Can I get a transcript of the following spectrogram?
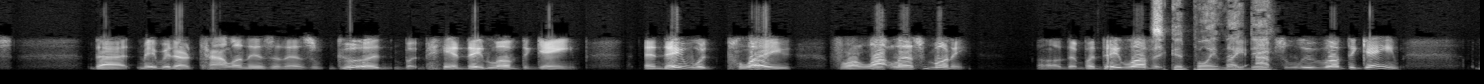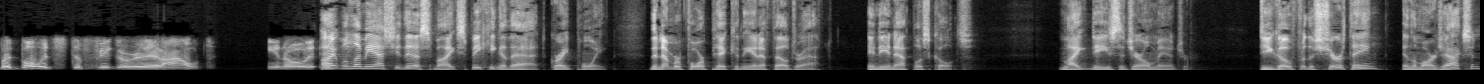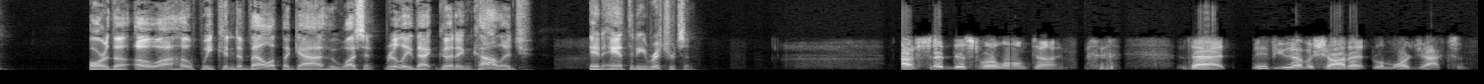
that maybe their talent isn't as good, but man, they love the game, and they would play for a lot less money. Uh, but they love That's it. good point, Mike they D. Absolutely love the game. But Bo, it's to figure it out. You know. All right. Well, let me ask you this, Mike. Speaking of that, great point. The number four pick in the NFL draft, Indianapolis Colts. Mike D's the general manager. Do you go for the sure thing in Lamar Jackson? Or the, oh, I hope we can develop a guy who wasn't really that good in college in Anthony Richardson? I've said this for a long time that if you have a shot at Lamar Jackson,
